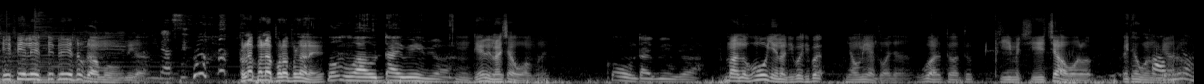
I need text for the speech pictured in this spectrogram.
ဖြည်းဖြည်းလေးဖြည်းဖြည်းလှုပ်တာမဟုတ်ဘူးဒီကဘလက်ဘလက်ဘလက်ဘလက်လေကိုဟိုဟာကိုတိုက်ပြီးပြောဟင်းဒီကနေလမ်းလျှောက်သွားမယ်ကိုုံတိုက်ပြီးပြောမှန်တော့ဟိုးရင်တော့ဒီဘက်ဒီဘက်ညောင်းလေးရသွားကြတယ်ဟိုကတော့သူခီးမကြီးကြောက်တော့အဲ့ထက်ဝင်လို့မရတော့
